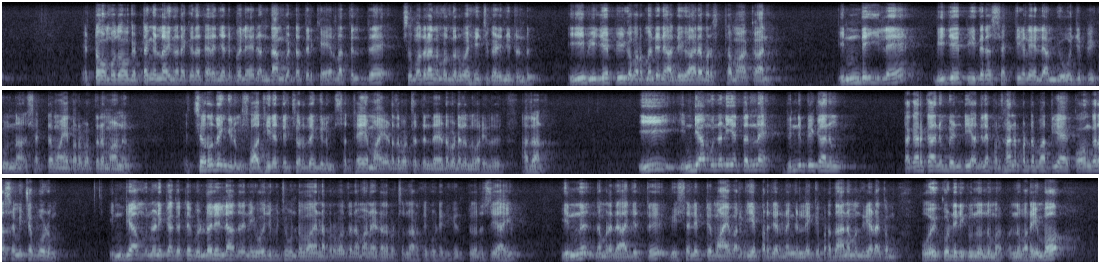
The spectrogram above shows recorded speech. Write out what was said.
എട്ടോ ഒമ്പതോ ഘട്ടങ്ങളിലായി നടക്കുന്ന തെരഞ്ഞെടുപ്പിലെ രണ്ടാം ഘട്ടത്തിൽ കേരളത്തിന്റെ ചുമതല നമ്മൾ നിർവഹിച്ചു കഴിഞ്ഞിട്ടുണ്ട്. ഈ ബി ജെ പി ഗവൺമെന്റിനെ അധികാരഭ്രഷ്ടമാക്കാൻ ഇന്ത്യയിലെ ബി ജെ പി ഇതര ശക്തികളെയെല്ലാം യോജിപ്പിക്കുന്ന ശക്തമായ പ്രവർത്തനമാണ് ചെറുതെങ്കിലും സ്വാധീനത്തിൽ ചെറുതെങ്കിലും ശ്രദ്ധേയമായ ഇടതുപക്ഷത്തിന്റെ ഇടപെടൽ എന്ന് പറയുന്നത് അതാണ്. ഈ ഇന്ത്യ മുന്നണിയെ തന്നെ ഭിന്നിപ്പിക്കാനും തകർക്കാനും വേണ്ടി അതിലെ പ്രധാനപ്പെട്ട പാർട്ടിയായ കോൺഗ്രസ് ശ്രമിച്ചപ്പോഴും ഇന്ത്യ മുന്നണിക്കകത്ത് വിള്ളലില്ലാതെ തന്നെ യോജിപ്പിച്ചു കൊണ്ടുപോകേണ്ട പ്രവർത്തനമാണ് ഇടതുപക്ഷം നടത്തിക്കൊണ്ടിരിക്കുന്നത്. തീർച്ചയായും ഇന്ന് നമ്മുടെ രാജ്യത്ത് വിഷലിപ്തമായ വർഗീയ പ്രചരണങ്ങളിലേക്ക് പ്രധാനമന്ത്രി അടക്കം പോയിക്കൊണ്ടിരിക്കുന്നു എന്ന് എന്ന് പറയുമ്പോൾ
